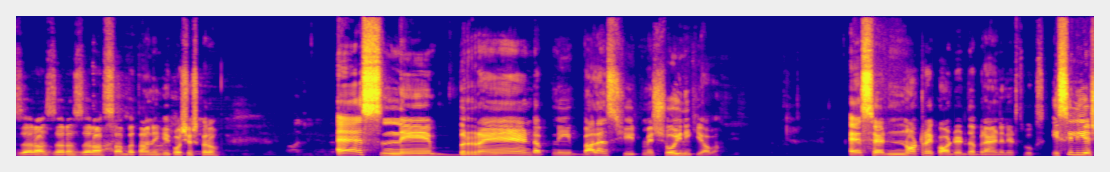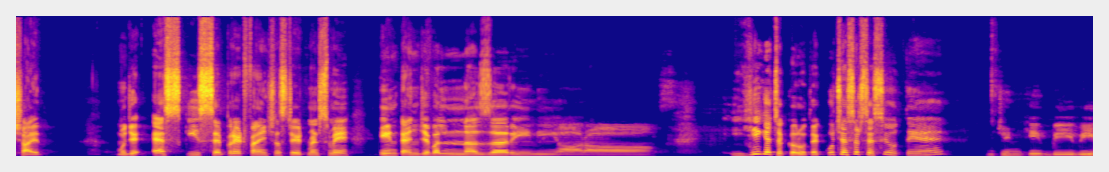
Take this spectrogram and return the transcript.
जरा जरा जरा सा बताने की कोशिश करो। एस ने ब्रांड अपनी बैलेंस शीट में शो ही नहीं किया हुआ। S had not recorded the brand in its books इसीलिए शायद मुझे एस की सेपरेट फाइनेंशियल स्टेटमेंट्स में इनटेंजिबल नज़र ही नहीं आ रहा। ये क्या चक्कर होता है? कुछ एसेट्स ऐसे होते हैं जिनकी बीवी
